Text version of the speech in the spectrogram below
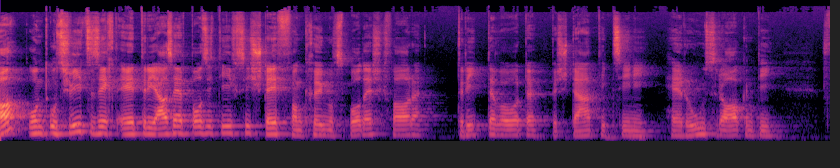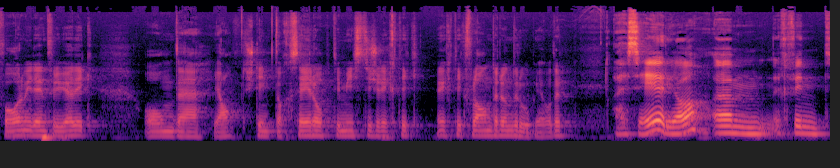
Ja, und aus Schweizer Sicht E3 auch sehr positiv gewesen. Stefan Küng aufs Podest gefahren, Dritter geworden, bestätigt seine herausragende Form in dem Frühling. Und äh, ja, stimmt doch sehr optimistisch Richtung, Richtung Flandern und Roubaix, oder? Äh, Sehr, ja. Ähm, ich finde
